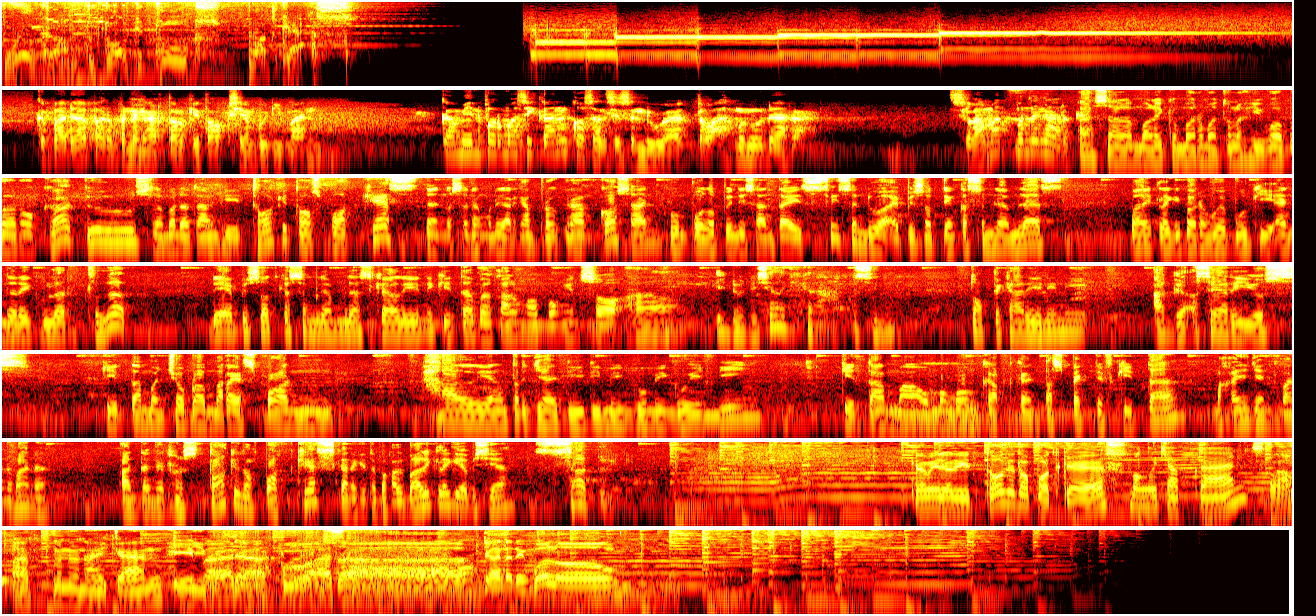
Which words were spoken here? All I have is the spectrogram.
Welcome to Talkie Talks Podcast. Kepada para pendengar Talkie Talks yang budiman, kami informasikan kosan season 2 telah mengudara. Selamat mendengarkan. Assalamualaikum warahmatullahi wabarakatuh Selamat datang di Talkie Talks Podcast Dan sedang mendengarkan program Kosan Kumpul Opini Santai Season 2 episode yang ke-19 Balik lagi bareng gue Bulky and the Regular Club. Di episode ke-19 kali ini kita bakal ngomongin soal Indonesia lagi kenapa sih Topik hari ini nih agak serius. Kita mencoba merespon hal yang terjadi di minggu-minggu ini. Kita mau mengungkapkan perspektif kita, makanya jangan ke mana-mana. Pantengin terus Talk It Podcast karena kita bakal balik lagi abis ya satu ini. Kami dari Talk Talk Podcast mengucapkan Selamat menunaikan ibadah puasa. Jangan ada yang bolong.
